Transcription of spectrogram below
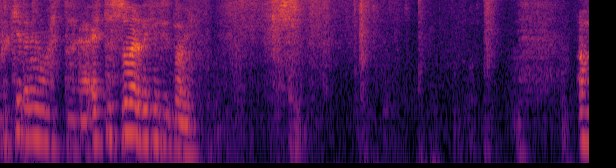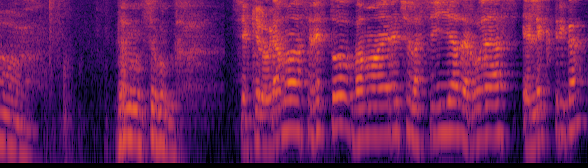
¿Por qué tenemos esto acá? Esto es súper difícil para mí. Oh. Dame un segundo. Si es que logramos hacer esto, vamos a haber hecho la silla de ruedas eléctrica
